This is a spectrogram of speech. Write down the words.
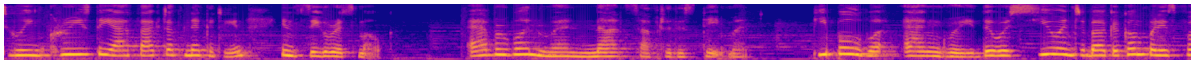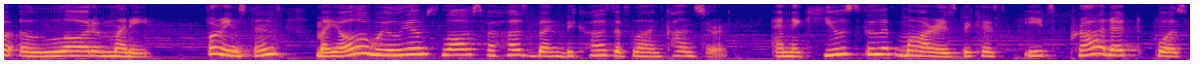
to increase the effect of nicotine in cigarette smoke. Everyone went nuts after this statement. People were angry. They were suing tobacco companies for a lot of money. For instance, Mayola Williams lost her husband because of lung cancer and accused Philip Morris because its product was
